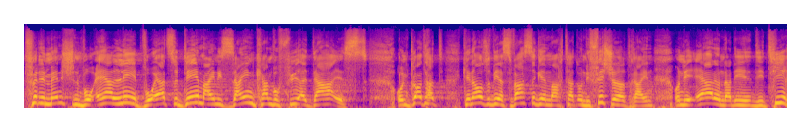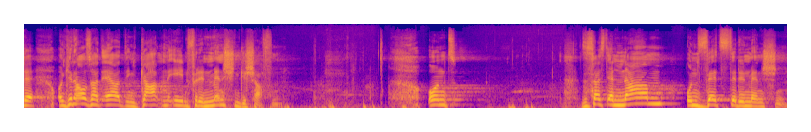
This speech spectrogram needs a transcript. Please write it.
für den Menschen, wo er lebt, wo er zu dem eigentlich sein kann, wofür er da ist. Und Gott hat, genauso wie er das Wasser gemacht hat und die Fische dort rein und die Erde und da die, die Tiere, und genauso hat er den Garten Eden für den Menschen geschaffen. Und das heißt, er nahm und setzte den Menschen.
